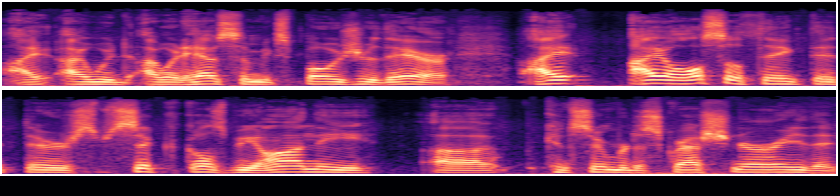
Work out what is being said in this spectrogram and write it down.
I, I, would I would have some exposure there. I I also think that there's cyclicals beyond the uh, consumer discretionary that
